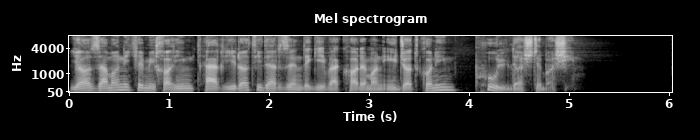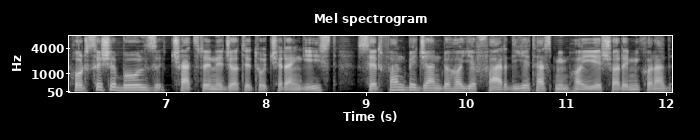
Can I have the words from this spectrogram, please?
یا زمانی که می‌خواهیم تغییراتی در زندگی و کارمان ایجاد کنیم پول داشته باشیم. پرسش بولز چتر نجات تو چرنگی است صرفاً به جنبه های فردی تصمیم هایی اشاره می کند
